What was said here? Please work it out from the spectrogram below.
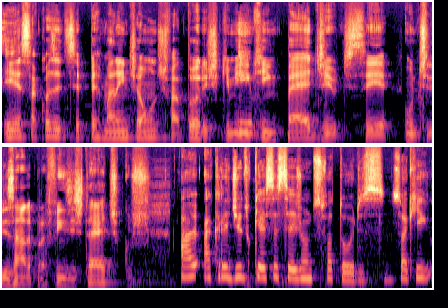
E essa coisa de ser permanente é um dos fatores que me e... que impede de ser utilizado para fins estéticos? Acredito que esse seja um dos fatores. Só que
